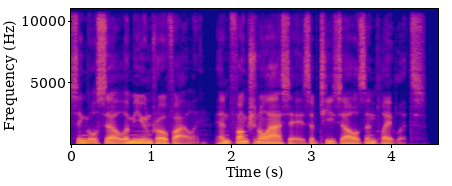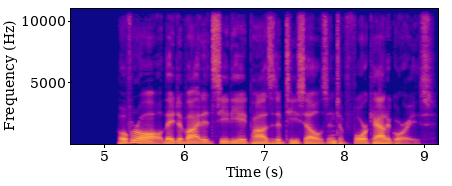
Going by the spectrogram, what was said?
single cell immune profiling, and functional assays of T cells and platelets. Overall, they divided CD8 positive T cells into four categories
